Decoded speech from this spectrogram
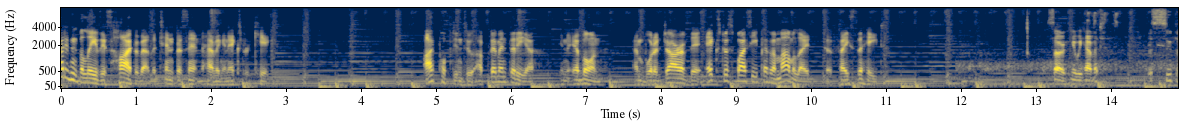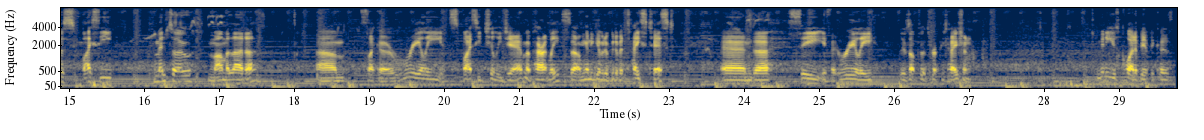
I didn't believe this hype about the 10% having an extra kick. I popped into a pimenteria in Herbon and bought a jar of their extra spicy pepper marmalade to face the heat. So here we have it, the super spicy pimento marmalada. Um, it's like a really spicy chili jam apparently, so I'm going to give it a bit of a taste test and uh, see if it really lives up to its reputation. I'm going to use quite a bit because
